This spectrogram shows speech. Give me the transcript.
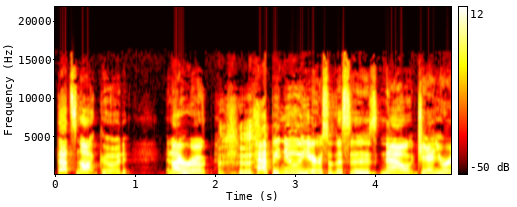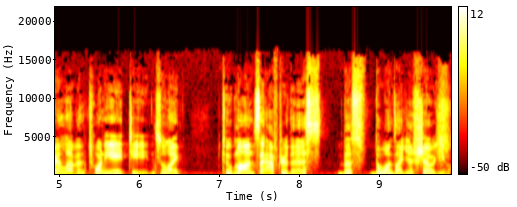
that's not good. And I wrote, Happy New Year. So this is now January 11th, 2018. So like two months after this, this the ones I just showed you.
